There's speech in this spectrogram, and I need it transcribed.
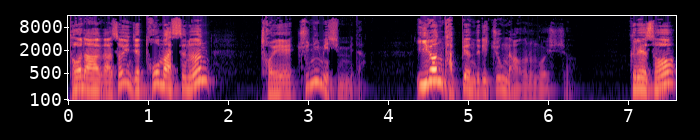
더 나아가서 이제 토마스는 저의 주님이십니다. 이런 답변들이 쭉 나오는 것이죠. 그래서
